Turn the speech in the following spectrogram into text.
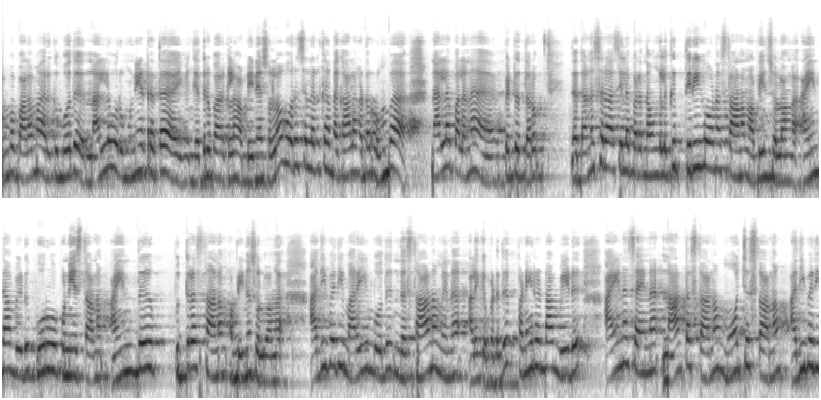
ரொம்ப பலமாக இருக்கும்போது நல்ல ஒரு முன்னேற்றத்தை இவங்க எதிர்பார்க்கலாம் அப்படின்னே சொல்லலாம். ஒரு சிலருக்கு அந்த காலகட்டம் ரொம்ப நல்ல பலனை பெற்றுத்தரும். இந்த தனுசு ராசியில் பிறந்தவங்களுக்கு திரிகோண ஸ்தானம் அப்படின்னு சொல்லுவாங்க. ஐந்தாம் வீடு பூர்வ புண்ணிய ஸ்தானம் ஐந்து புத்திரஸ்தானம் அப்படின்னு சொல்லுவாங்க. அதிபதி மறையும் போது இந்த ஸ்தானம் என அழைக்கப்படுது. பனிரெண்டாம் வீடு ஐன சயன நாட்டஸ்தானம் மோட்சஸ்தானம் அதிபதி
